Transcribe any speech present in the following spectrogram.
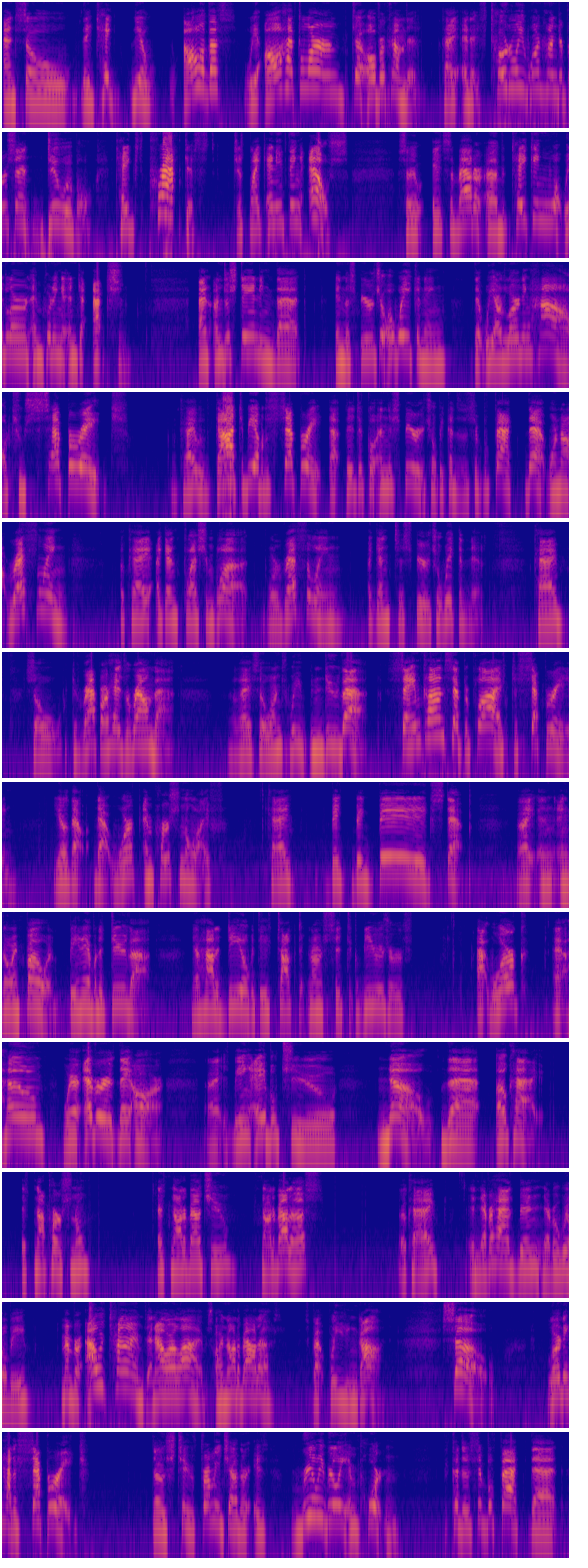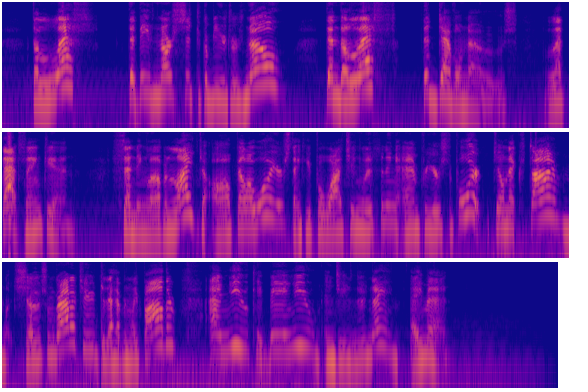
And so they take, you know, all of us, we all have to learn to overcome this. Okay. And it's totally 100% doable. Takes practice, just like anything else. So it's a matter of taking what we learn and putting it into action. And understanding that in the spiritual awakening, that we are learning how to separate. Okay, we've got to be able to separate that physical and the spiritual because of the simple fact that we're not wrestling, okay, against flesh and blood. We're wrestling against the spiritual wickedness. Okay, so to wrap our heads around that. Okay, so once we can do that, same concept applies to separating, you know, that, that work and personal life. Okay? Big, big, big step. Right? And, and going forward. Being able to do that. You know, how to deal with these toxic narcissistic abusers at work, at home, wherever they are. Right? Being able to know that, okay, it's not personal. It's not about you. It's not about us. Okay? It never has been, never will be. Remember, our times and our lives are not about us. About pleasing God. So, learning how to separate those two from each other is really, really important. Because of the simple fact that the less that these narcissistic abusers know, then the less the devil knows. Let that sink in. Sending love and light to all fellow warriors. Thank you for watching, listening, and for your support. Till next time, let's show some gratitude to the Heavenly Father. And you keep being you. In Jesus' name, amen.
